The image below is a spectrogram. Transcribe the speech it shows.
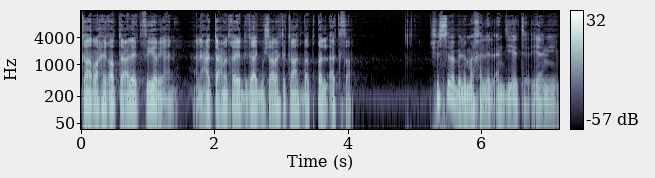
كان راح يغطي عليه كثير يعني. يعني حتى أحمد خليل دقائق مشاركته كانت بتقل أكثر. شو السبب اللي ما يخلي الأندية يعني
